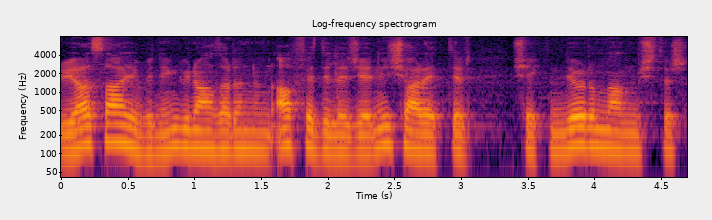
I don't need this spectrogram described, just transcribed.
rüya sahibinin günahlarının affedileceğini işarettir şeklinde yorumlanmıştır.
